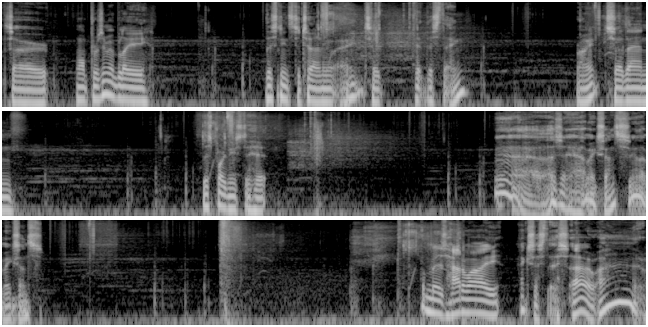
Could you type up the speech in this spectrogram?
So, well, presumably, this needs to turn anyway to hit this thing. Right, so then, this probably needs to hit. Yeah, yeah, that makes sense. Yeah, that makes sense. Problem is, how do I access this? Oh, oh.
